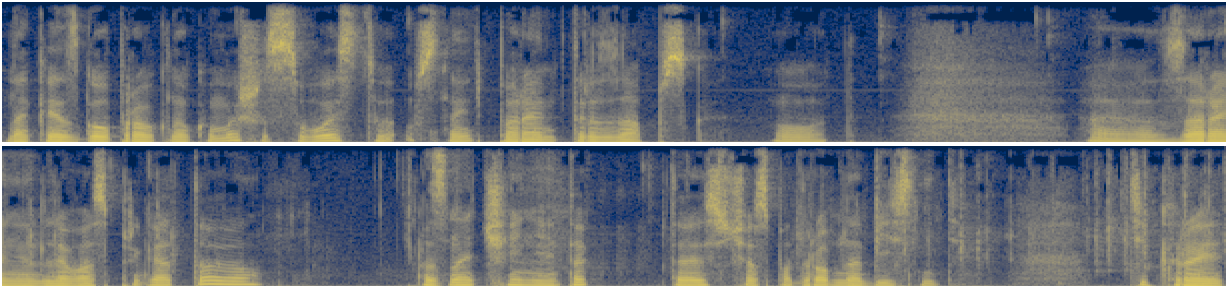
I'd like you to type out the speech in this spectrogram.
На CSGO правая кнопка мыши, свойства, установить параметры запуска. Вот. Э, заранее для вас приготовил значение. Так пытаюсь сейчас подробно объяснить. Tick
